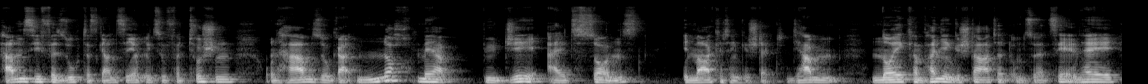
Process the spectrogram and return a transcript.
haben sie versucht, das Ganze irgendwie zu vertuschen und haben sogar noch mehr Budget als sonst in Marketing gesteckt. Die haben neue Kampagnen gestartet, um zu erzählen, hey,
